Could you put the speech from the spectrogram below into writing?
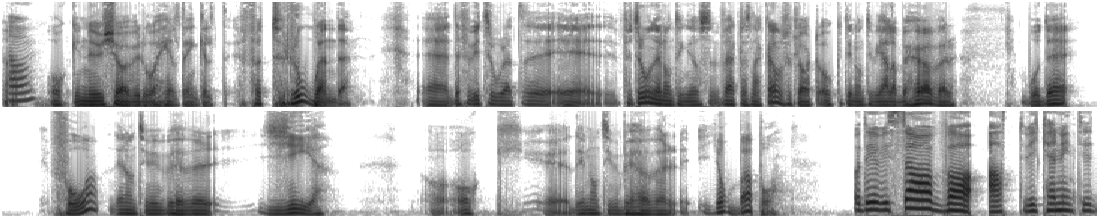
Ja. Och nu kör vi då helt enkelt förtroende. Eh, därför vi tror att eh, förtroende är någonting värt att snacka om såklart och det är någonting vi alla behöver både få, det är någonting vi behöver ge och, eh, det är någonting vi behöver jobba på. Och det vi sa var att vi kan inte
